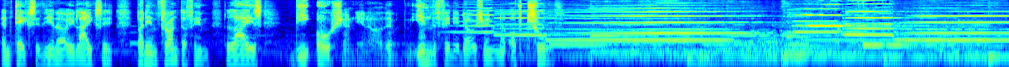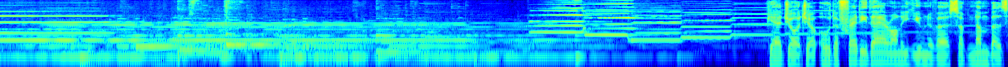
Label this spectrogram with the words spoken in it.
and takes it, you know, he likes it. But in front of him lies the ocean, you know, the infinite ocean of truth. Pier Giorgio Odifreddi there on a universe of numbers.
